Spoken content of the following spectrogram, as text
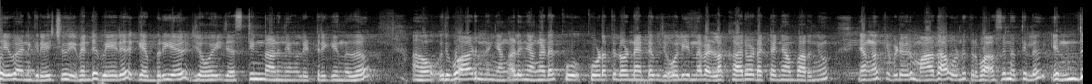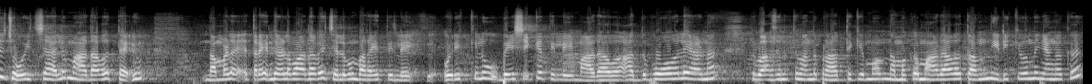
ദൈവം അനുഗ്രഹിച്ചു. ഇവന്റെ പേര് ഗബ്രിയൽ ജോയ് ജസ്റ്റിൻ എന്നാണ് ഞങ്ങൾ ഇട്ടിരിക്കുന്നത്. ഒരുപാട് ഞങ്ങൾ ഞങ്ങളുടെ കൂടത്തിലുണ്ട് എന്റെ ജോലി ചെയ്യുന്ന വെള്ളക്കാരോടൊക്കെ ഞാൻ പറഞ്ഞു. ഞങ്ങൾക്കിവിടെ ഒരു മാതാവുണ്ട് കൃപാസനത്തിൽ എന്ത് ചോദിച്ചാലും മാതാവ് തരും. നമ്മൾ എത്രയും തേള മാതാവെ ചെല്ലുമ്പോൾ പറയത്തില്ലേ ഒരിക്കലും ഉപേക്ഷിക്കത്തില്ലേ ഈ മാതാവ്? അതുപോലെയാണ് കൃപാസനത്തിൽ വന്ന് പ്രാർത്ഥിക്കുമ്പം നമുക്ക് മാതാവ് തന്നിരിക്കുമെന്ന് ഞങ്ങൾക്ക്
